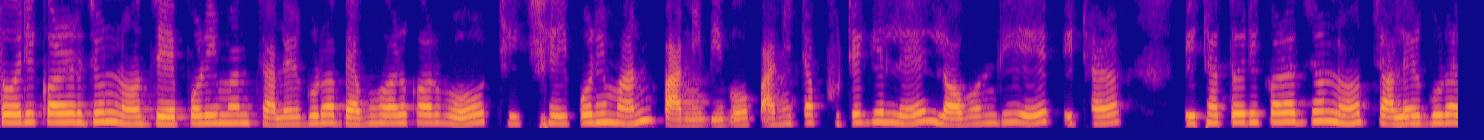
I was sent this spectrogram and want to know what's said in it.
তৈরি করার জন্য যে পরিমাণ চালের গুঁড়া ব্যবহার করব, ঠিক সেই পরিমাণ পানি দিব। পানিটা ফুটে গেলে লবণ দিয়ে পিঠা পিঠা তৈরি করার জন্য চালের গুঁড়া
